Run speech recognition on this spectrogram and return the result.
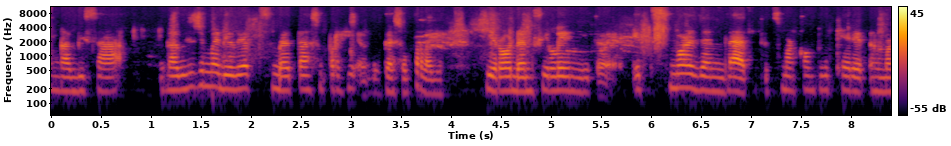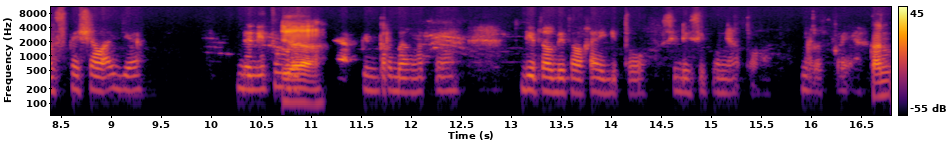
nggak bisa nggak bisa cuma dilihat sebatas super gak super lagi hero dan villain gitu it's more than that it's more complicated and more special aja dan itu yeah. pinter banget ya detail-detail kayak gitu si DC punya tuh menurutku ya. Kan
